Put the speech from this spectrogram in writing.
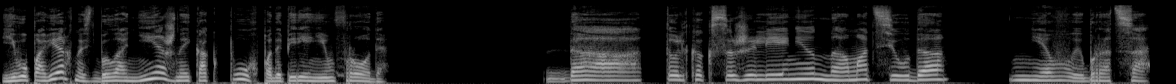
Его поверхность была нежной, как пух под оперением Фрода. «Да, Только, к сожалению, нам отсюда не выбраться»,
